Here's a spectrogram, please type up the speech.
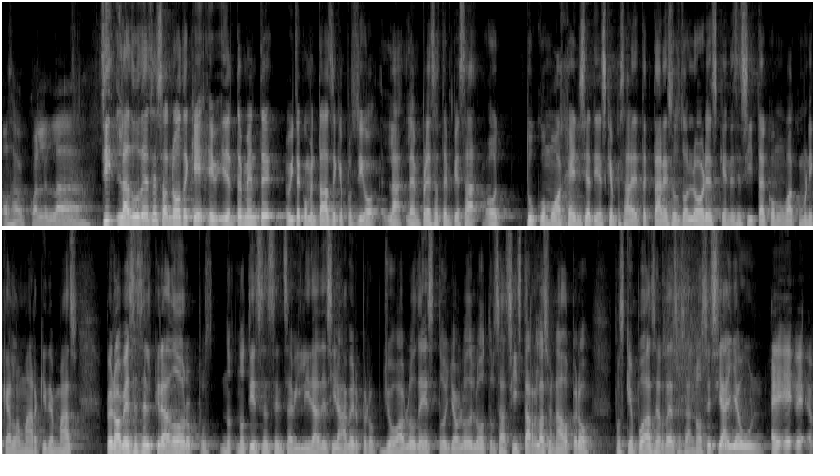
o sea, ¿cuál es la...? Sí, la duda es esa, ¿no? De que evidentemente, ahorita comentabas de que, pues digo, la, la empresa te empieza, o tú como agencia tienes que empezar a detectar esos dolores, qué necesita, cómo va a comunicar la marca y demás, pero a veces el creador, pues no, no tiene esa sensibilidad de decir, a ver, pero yo hablo de esto, yo hablo del otro, o sea, sí está relacionado, pero pues, ¿qué puedo hacer de eso? O sea, no sé si haya un... Eh, eh, eh,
